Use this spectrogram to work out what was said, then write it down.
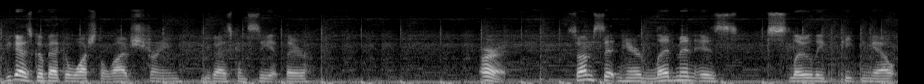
If you guys go back and watch the live stream, you guys can see it there. Alright, so I'm sitting here. Ledman is slowly peeking out.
